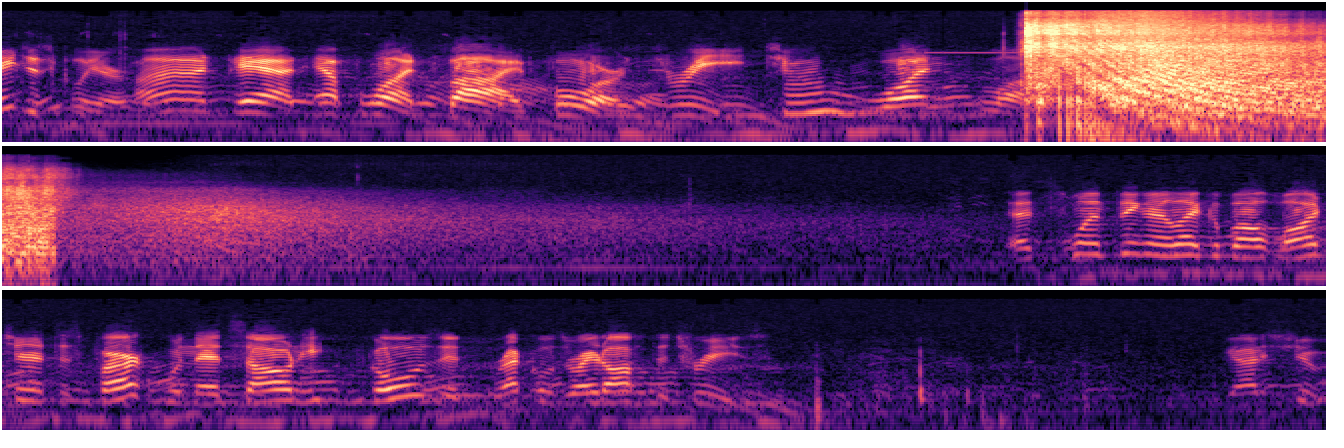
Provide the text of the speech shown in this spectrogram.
Range is clear. On pad F1, 5, 4, 3, 2, 1, launch. That's one thing I like about launching at this park. When that sound goes, it echoes right off the trees. gotta shoot.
